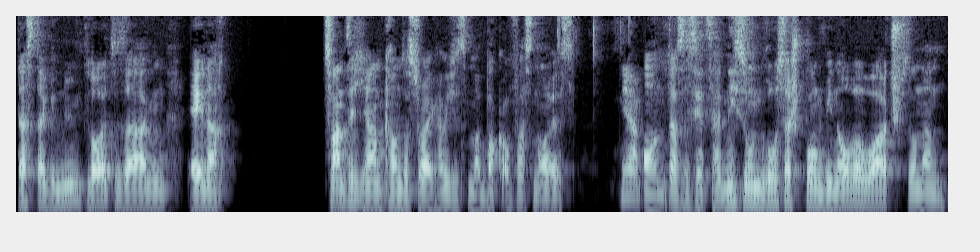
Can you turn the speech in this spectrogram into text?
dass da genügend Leute sagen, ey, nach 20 Jahren Counter-Strike habe ich jetzt mal Bock auf was Neues. ja. Und das ist jetzt halt nicht so ein großer Sprung wie in Overwatch, sondern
